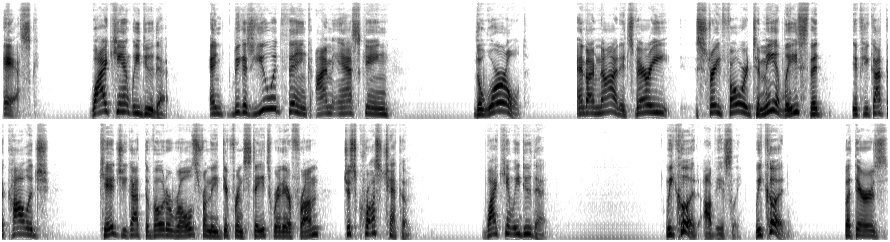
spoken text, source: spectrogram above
ask? Why can't we do that? And because you would think I'm asking the world, and I'm not. It's very straightforward to me, at least, that if you got the college kids, you got the voter rolls from the different states where they're from, just cross check them. Why can't we do that? We could, obviously. We could. But there's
